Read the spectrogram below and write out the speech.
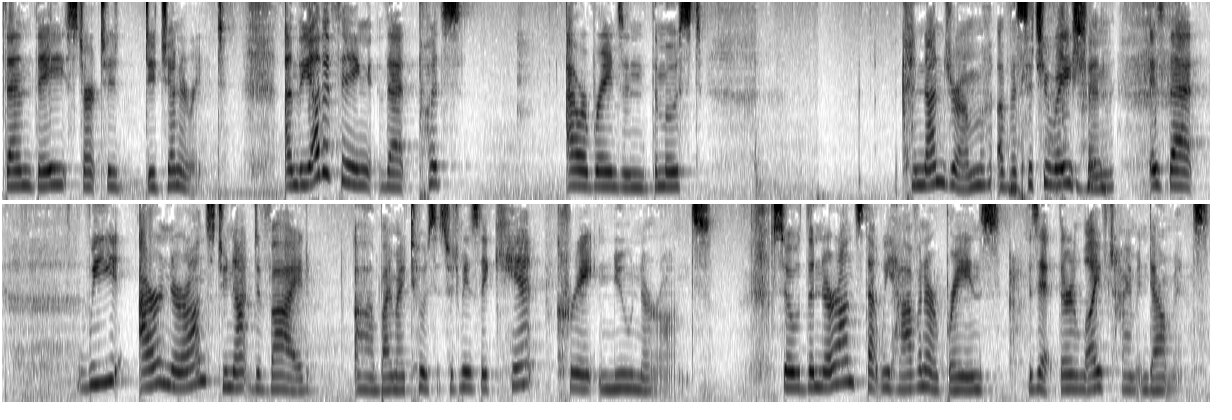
then they start to degenerate. And the other thing that puts our brains in the most conundrum of a situation is that we our neurons do not divide uh, by mitosis, which means they can't create new neurons. So the neurons that we have in our brains is it; they're lifetime endowments.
